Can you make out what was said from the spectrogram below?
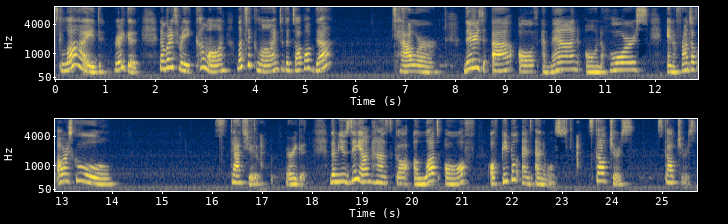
slide. Very good. Number three, come on, let's climb to the top of the tower. There's a of a man on a horse in front of our school. Statue. Very good. The museum has got a lot of of people and animals. Sculptures. Sculptures.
